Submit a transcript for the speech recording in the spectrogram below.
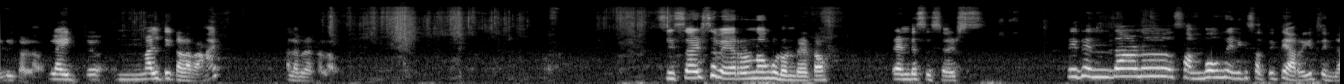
E D colour light multi കളറാണ് അലബ്ര കളർ സിസേഴ്സ് വേറൊരെണ്ണം കൂടെ ഉണ്ട് കേട്ടോ. രണ്ട് സിസേഴ്സ് ഇതെന്താണ് സംഭവം എന്ന് എനിക്ക് സത്യത്തെ അറിയത്തില്ല.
